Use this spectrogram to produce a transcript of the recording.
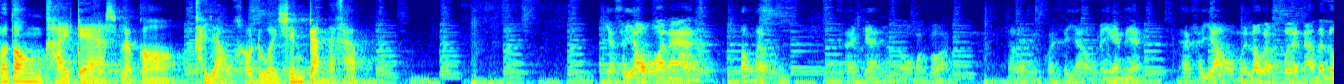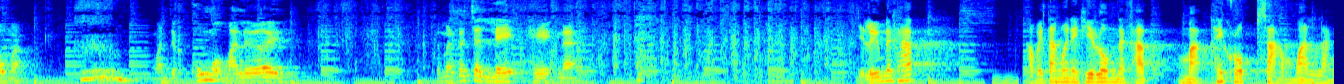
ก็ต้องคายแก๊สแล้วก็เขย่าเขาด้วยเช่นกันนะครับ อย่าเขย่าก่อนนะ ต้องแบบคายแก๊สให้มันออกมาก่อน แล้วเราถึงค่อยเขย่าไม่งั้นเนี่ย ถ้าเขย่าเหมือนเราแบบเปิดน้ำมันลมอะ มันจะพุ่งออกมาเลย แล้วมันก็จะเละเทะนะ อย่าลืมนะครับ เอาไปตั้งไว้ในที่ร่มนะครับ หมักให้ครบ 3 วันหลัง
